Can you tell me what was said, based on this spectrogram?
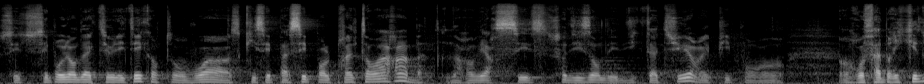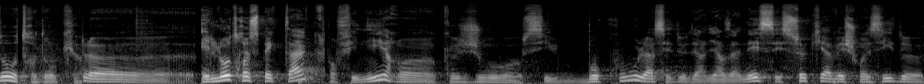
c'est brûlant d'actualité quand on voit ce qui s'est passé pour le printemps arabe. On a renversé soi-disant des dictatures et puis pour en, refabriquer d'autres. Donc, Et l'autre spectacle, pour finir, euh, que je joue aussi beaucoup là ces deux dernières années, c'est ceux qui avaient choisi de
